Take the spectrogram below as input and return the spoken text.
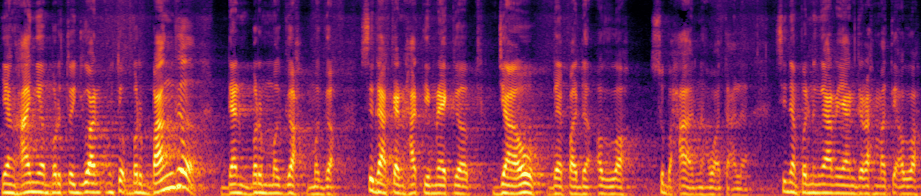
yang hanya bertujuan untuk berbangga dan bermegah-megah sedangkan hati mereka jauh daripada Allah Subhanahu wa taala. Sidang pendengar yang dirahmati Allah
